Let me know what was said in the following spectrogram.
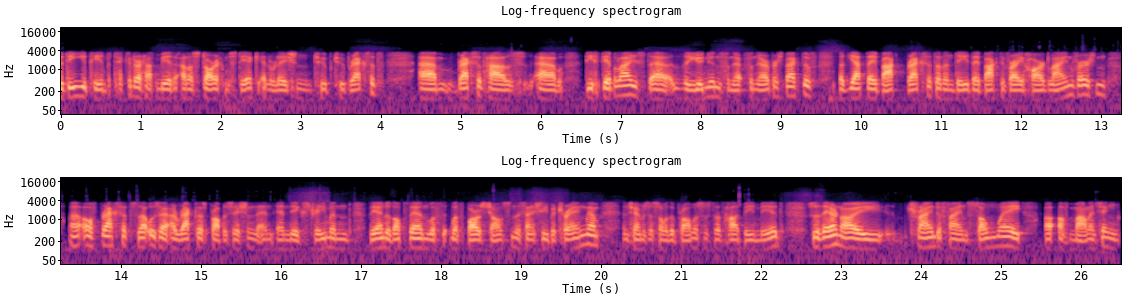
the DUP in particular have made an historic mistake in relation to, to Brexit. Um, Brexit has um, destabilised uh, the union from their, from their perspective, but yet they backed Brexit, and indeed they backed a very hard-line version uh, of Brexit. So that was a, a reckless proposition in, in, the extreme, and they ended up then with with Boris Johnson essentially betraying them in terms of some of the promises that had been made. So they're now trying to find some way of managing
